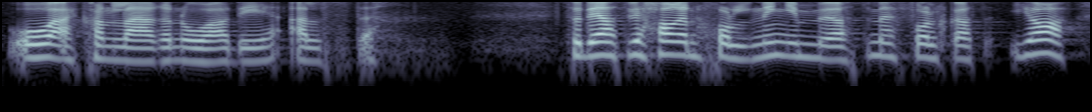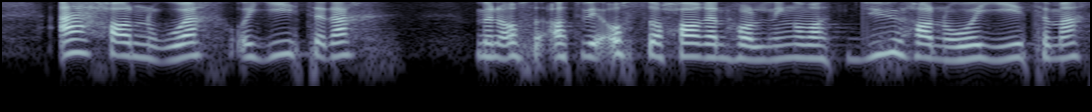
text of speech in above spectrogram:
Og jeg kan lære noe av de eldste. Så det at vi har en holdning i møte med folk at ja, jeg har noe å gi til deg, men at vi også har en holdning om at du har noe å gi til meg.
